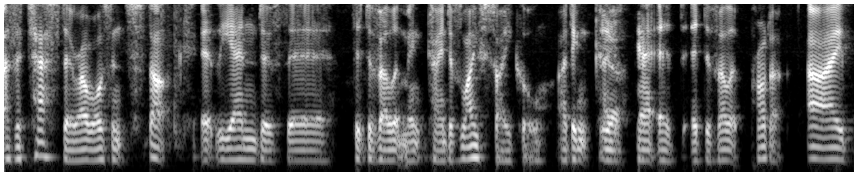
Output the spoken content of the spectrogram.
as a tester, I wasn't stuck at the end of the the development kind of life cycle. I didn't kind yeah. of get a, a, developed product. I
